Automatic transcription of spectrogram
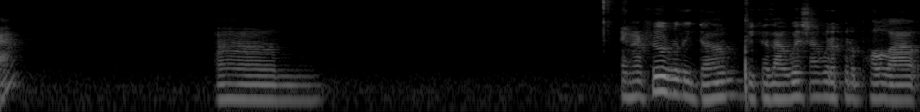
app. Um, and I feel really dumb because I wish I would have put a poll out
